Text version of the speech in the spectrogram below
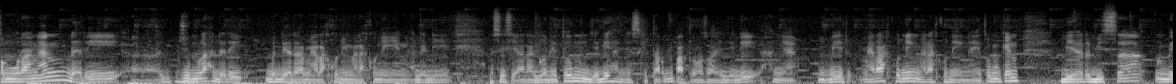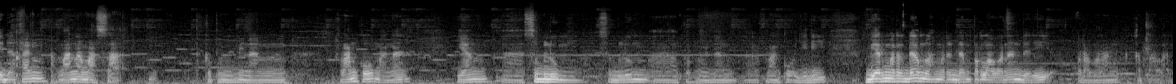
pengurangan dari uh, jumlah dari bendera merah kuning merah kuning yang ada di sisi Aragon itu menjadi hanya sekitar empat kalau saya. Jadi hanya bir, merah kuning merah kuning. Nah itu mungkin biar bisa membedakan mana masa kepemimpinan Franco mana yang uh, sebelum sebelum uh, kepemimpinan uh, Franco. Jadi biar meredam lah meredam perlawanan dari orang-orang Katalan.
